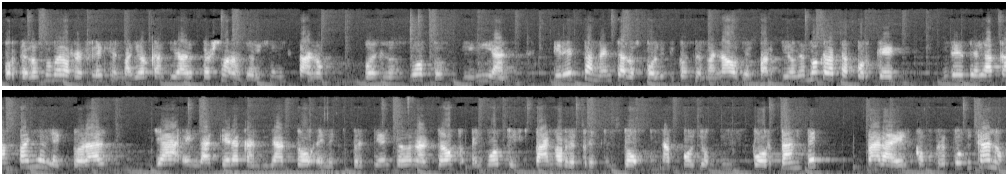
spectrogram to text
porque los números reflejen mayor cantidad de personas de origen hispano, pues los votos irían directamente a los políticos emanados del Partido Demócrata, porque desde la campaña electoral ya en la que era candidato el expresidente Donald Trump, el voto hispano representó un apoyo importante para él como republicano.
